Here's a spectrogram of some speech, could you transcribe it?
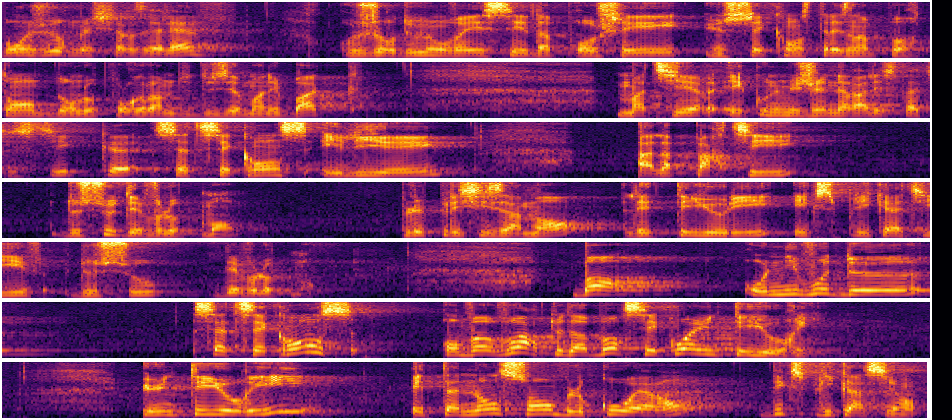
Bonjour mes chers élèves. Aujourd'hui, on va essayer d'approcher une séquence très importante dans le programme de deuxième année bac, matière économie générale et statistique. Cette séquence est liée à la partie de sous-développement, plus précisément les théories explicatives de sous-développement. Bon, au niveau de cette séquence, on va voir tout d'abord c'est quoi une théorie. Une théorie est un ensemble cohérent d'explications,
